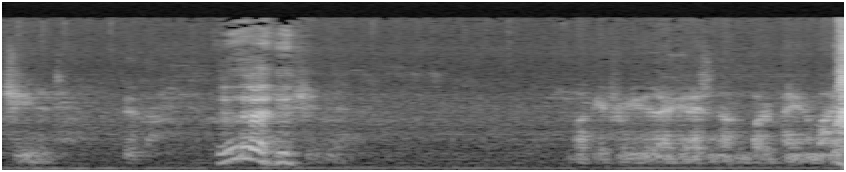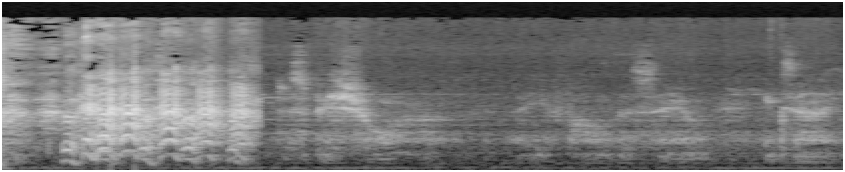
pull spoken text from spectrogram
Cheated. Yeah. Lucky for you, that guy's nothing but a pain in my ass. Just be sure that you follow the same exact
